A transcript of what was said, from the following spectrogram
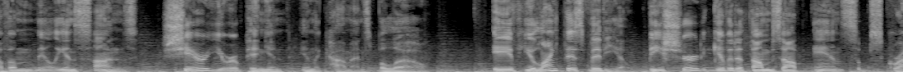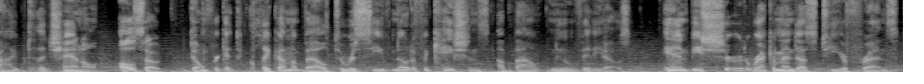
of a million suns? Share your opinion in the comments below. If you like this video, be sure to give it a thumbs up and subscribe to the channel. Also, don't forget to click on the bell to receive notifications about new videos. And be sure to recommend us to your friends.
